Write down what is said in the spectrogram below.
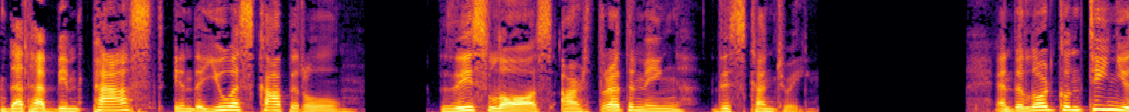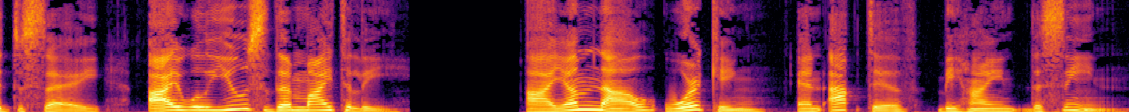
that have been passed in the U.S. Capitol. These laws are threatening this country. And the Lord continued to say, I will use them mightily. I am now working and active behind the scene.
